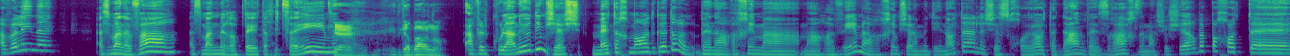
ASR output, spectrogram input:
אבל הנה, הזמן עבר, הזמן מרפא את הפצעים. כן, התגברנו. אבל כולנו יודעים שיש מתח מאוד גדול בין הערכים המערביים לערכים של המדינות האלה, שזכויות אדם ואזרח זה משהו שהרבה פחות אה,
